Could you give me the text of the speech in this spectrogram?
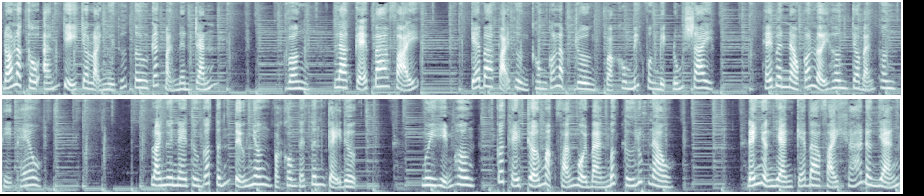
Đó là câu ám chỉ cho loại người thứ tư các bạn nên tránh. Vâng, là kẻ ba phải. Kẻ ba phải thường không có lập trường và không biết phân biệt đúng sai. Hễ bên nào có lợi hơn cho bản thân thì theo. Loại người này thường có tính tiểu nhân và không thể tin cậy được. Nguy hiểm hơn, có thể trở mặt phản bội bạn bất cứ lúc nào. Để nhận dạng kẻ ba phải khá đơn giản.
